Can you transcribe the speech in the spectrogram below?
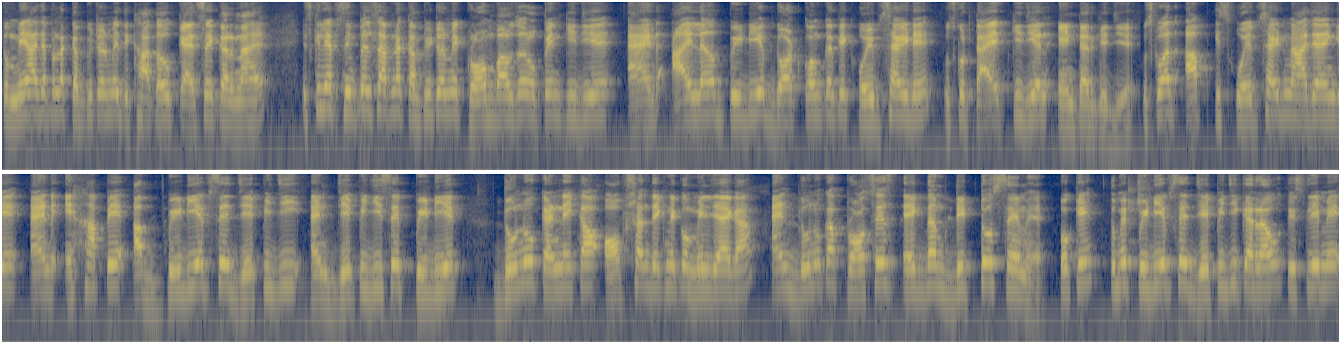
तो मैं आज अपना कंप्यूटर में दिखाता हूँ कैसे करना है। इसके लिए आप सिंपल से अपना कंप्यूटर में क्रोम ब्राउज़र ओपन कीजिए and I love PDF dot com करके एक वेबसाइट है, उसको टाइप कीजिए एंड एंटर कीजिए। उसके बाद आप इस वेबसाइट में आ जाएँगे एंड यहाँ पे आप पीडीएफ से जेपीजी एंड जेपीजी से पीडीएफ दोनों करने का ऑप्शन देखने को मिल जाएगा। एंड दोनों का प्रोसेस एकदम डिट्टो सेम है। ओके तो मैं पीडीएफ से जेपीजी कर रहा हूँ तो इसलिए मैं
